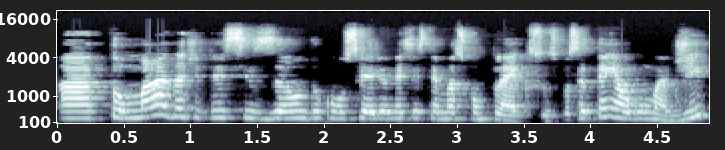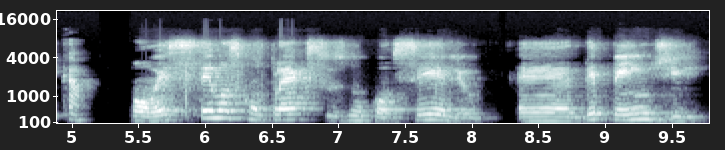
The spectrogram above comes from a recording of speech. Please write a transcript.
a tomada de decisão do conselho nesses temas complexos? Você tem alguma dica? Bom, esses temas complexos no conselho é, depende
